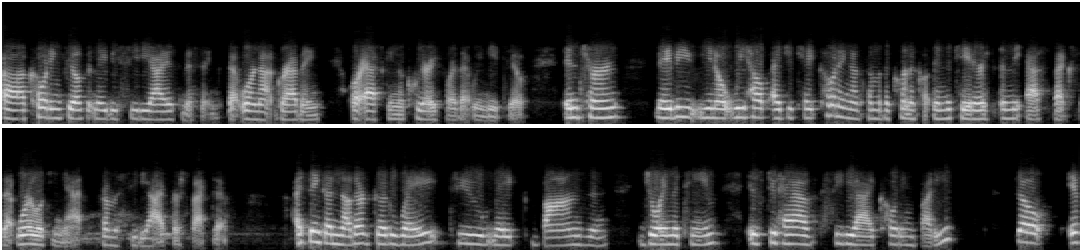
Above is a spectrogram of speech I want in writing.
uh, coding feels that maybe CDI is missing, that we're not grabbing or asking a query for that we need to? In turn, maybe, you know, we help educate coding on some of the clinical indicators and the aspects that we're looking at from a CDI perspective. I think another good way to make bonds and join the team is to have CDI coding buddies. So if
